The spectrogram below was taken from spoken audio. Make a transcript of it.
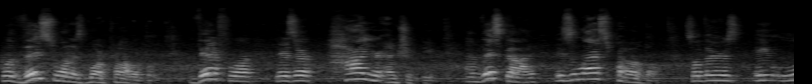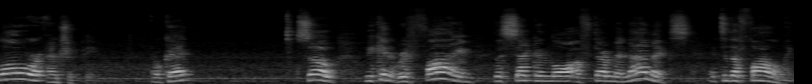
Well, this one is more probable. Therefore, there's a higher entropy. And this guy is less probable. So there's a lower entropy. Okay? So we can refine the second law of thermodynamics into the following.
